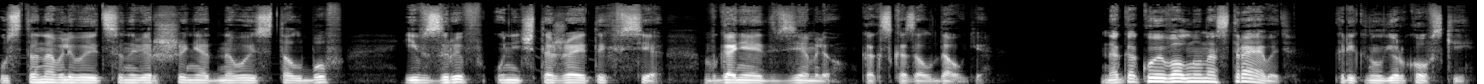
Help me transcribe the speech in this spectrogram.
устанавливается на вершине одного из столбов, и взрыв уничтожает их все — вгоняет в землю, как сказал Дауги. «На какую волну настраивать?» — крикнул Юрковский.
